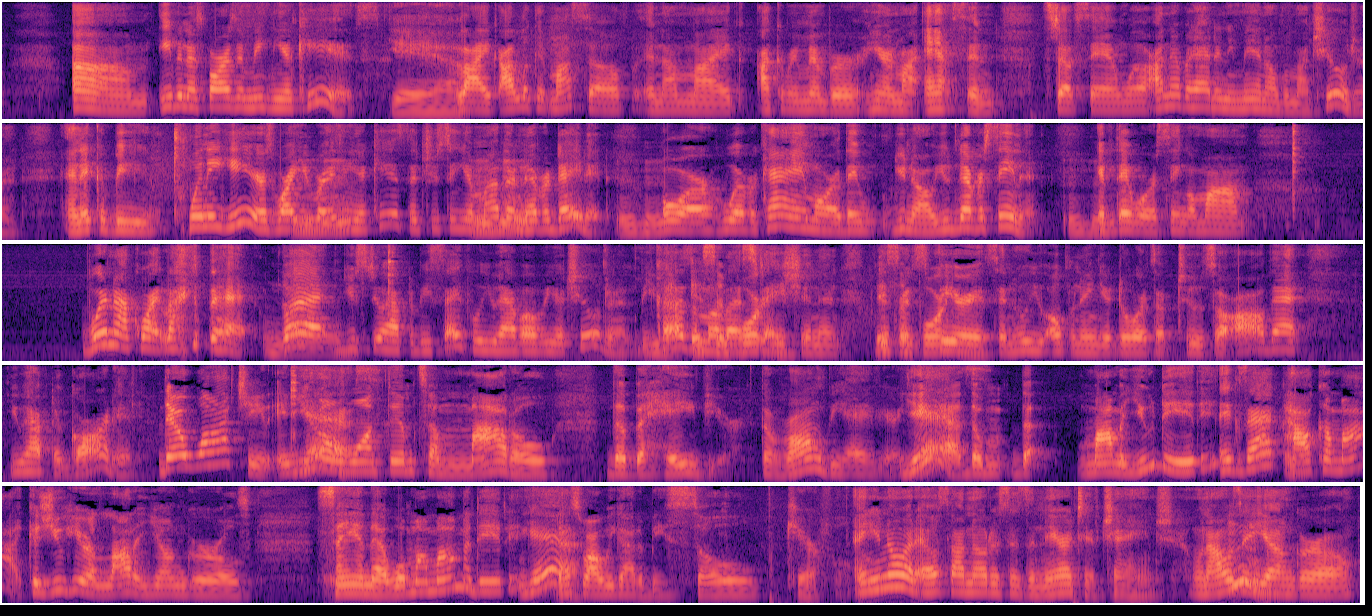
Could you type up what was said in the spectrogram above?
Um, even as far as in meeting your kids. Yeah. Like I look at myself and I'm like, I can remember hearing my aunts and stuff saying, Well, I never had any men over my children. And it could be 20 years while you're raising mm-hmm. your kids that you see your mother mm-hmm. never dated or whoever came or they, you know, you'd never seen it if they were a single mom. We're not quite like that, but you still have to be safe who you have over your children because of it's important. molestation and different spirits and who you opening your doors up to. So all that you have to guard it. They're watching, and you Yes. don't want them to model the behavior. The wrong behavior. Yeah, yes. the the mama, you did it Exactly. How come I? Because you hear a lot of young girls saying that. Well, my mama did it. Yeah. that's why we got to be so careful. And you know what else I noticed is a narrative change. When I was Hmm. a young girl,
